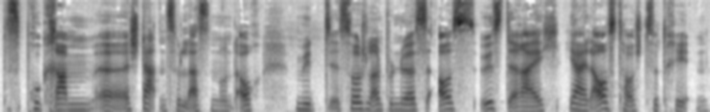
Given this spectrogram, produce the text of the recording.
das Programm äh, starten zu lassen und auch mit Social Entrepreneurs aus Österreich ja in Austausch zu treten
